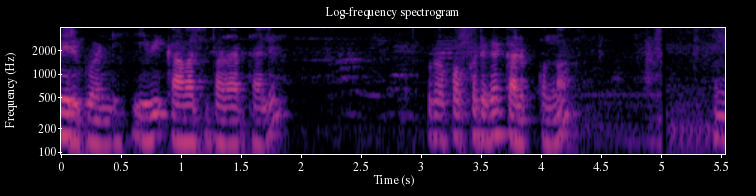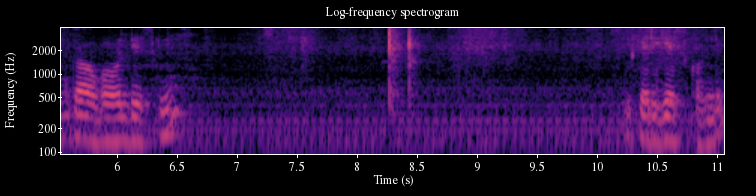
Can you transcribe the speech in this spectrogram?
పెరుగు అండి ఇవి కావాల్సిన పదార్థాలు. ఇప్పుడు ఒక్కొక్కటిగా కలుపుకుందాం. ముందుగా ఒక బౌల్ తీసుకుని పెరిగేసుకోండి.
